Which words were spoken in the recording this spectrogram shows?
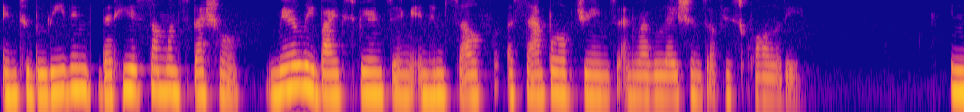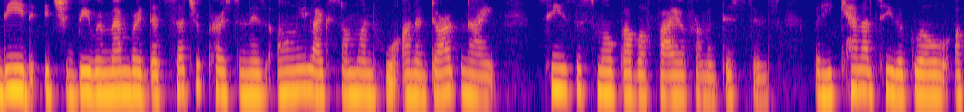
into believing that he is someone special merely by experiencing in himself a sample of dreams and revelations of his quality. Indeed, it should be remembered that such a person is only like someone who on a dark night sees the smoke of a fire from a distance, but he cannot see the glow of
